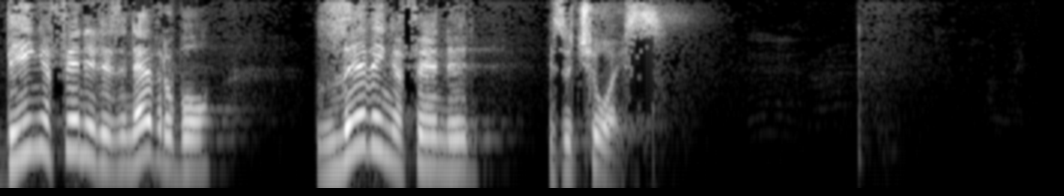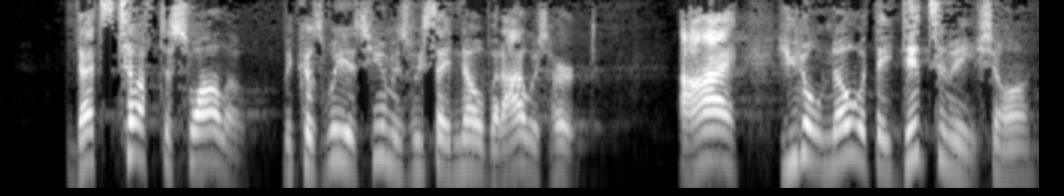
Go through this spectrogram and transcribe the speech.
Being offended is inevitable. Living offended is a choice. That's tough to swallow because we as humans, we say, no, but I was hurt. I, you don't know what they did to me, Sean.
